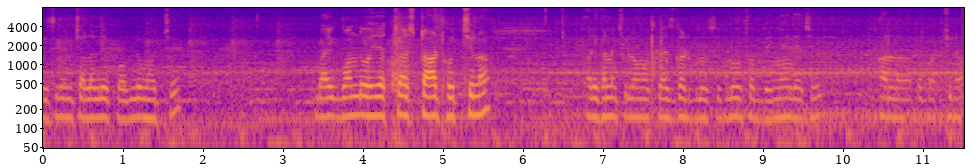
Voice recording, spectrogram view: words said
বেশিক্ষণ চালালে প্রবলেম হচ্ছে বাইক বন্ধ হয়ে যাচ্ছে আর স্টার্ট হচ্ছে না আর এখানে ছিল আমার ক্র্যাশ গার্ডগুলো সেগুলো সব ভেঙে গেছে আর লাগাতে পারছি না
